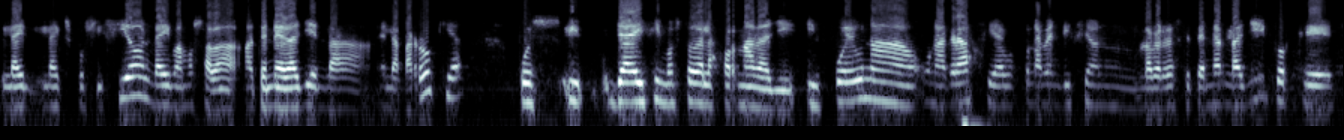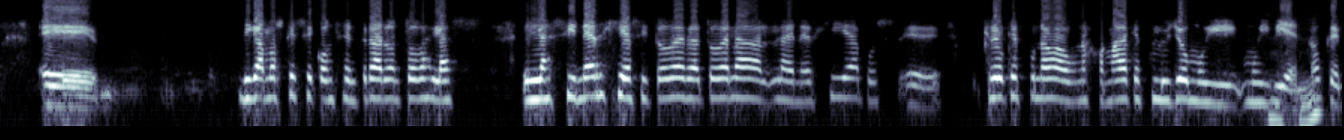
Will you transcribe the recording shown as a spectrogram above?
la, exposición, la íbamos a, a, tener allí en la, en la parroquia, pues ya hicimos toda la jornada allí. Y fue una, una gracia, fue una bendición, la verdad es que tenerla allí, porque eh, digamos que se concentraron todas las, las sinergias y toda la, toda la, energía, pues eh, creo que fue una, una, jornada que fluyó muy, muy bien, ¿no? Que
